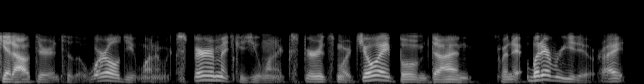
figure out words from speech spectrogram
get out there into the world. You want to experiment because you want to experience more joy. Boom, done. Whatever you do, right?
